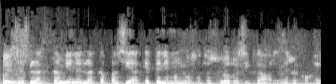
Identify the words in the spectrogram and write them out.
Pues es la, también es la capacidad que tenemos nosotros los recicladores de recoger.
